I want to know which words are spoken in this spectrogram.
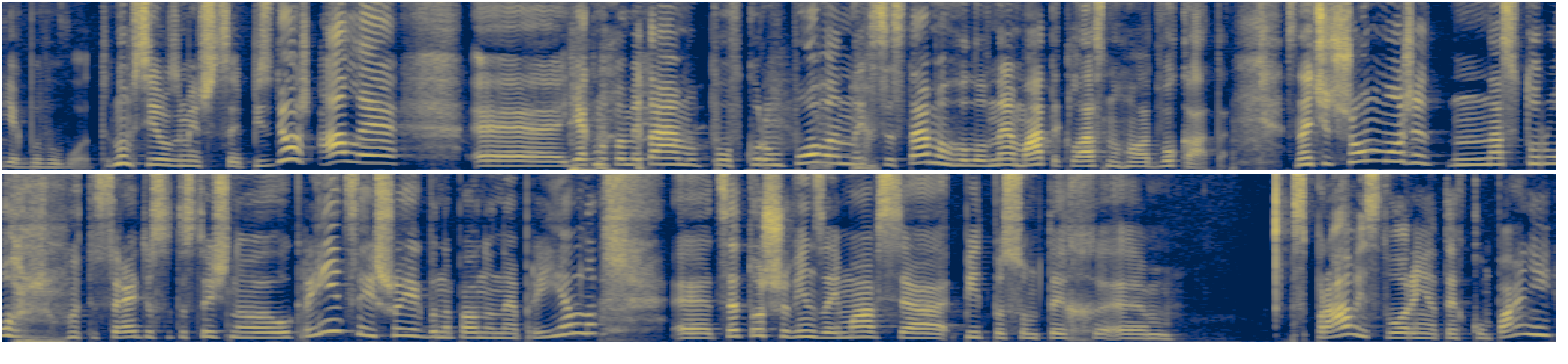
якби виводити. Ну всі розуміють, що це піздьош, але е, як ми пам'ятаємо, в корумпованих системах головне мати класного адвоката. Значить, що може насторожувати середньостатистичного українця? і що якби напевно неприємно, е, це то, що він займався підписом тих. Ем, справ і створення тих компаній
